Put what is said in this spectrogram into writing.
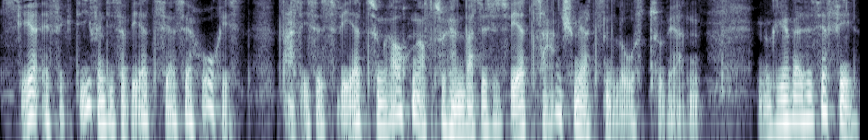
sehr effektiv, wenn dieser Wert sehr, sehr hoch ist. Was ist es wert, zum Rauchen aufzuhören? Was ist es wert, Zahnschmerzen loszuwerden? Möglicherweise sehr viel.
